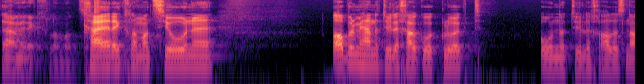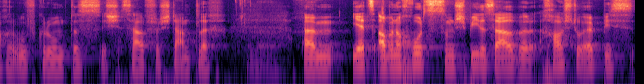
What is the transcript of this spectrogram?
Keine Ähm, Reklamation. keine Reklamationen. Aber wir haben natürlich auch gut geschaut und natürlich alles nachher aufgeräumt. Das ist selbstverständlich. Genau. Ähm, jetzt aber noch kurz zum Spiel selber. Kannst du etwas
